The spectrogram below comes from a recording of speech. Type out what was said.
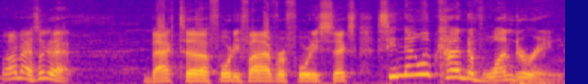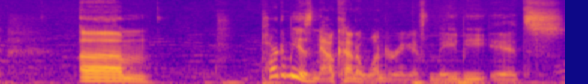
Oh, nice. Look at that. Back to 45 or 46. See, now I'm kind of wondering. Um, part of me is now kind of wondering if maybe it's.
